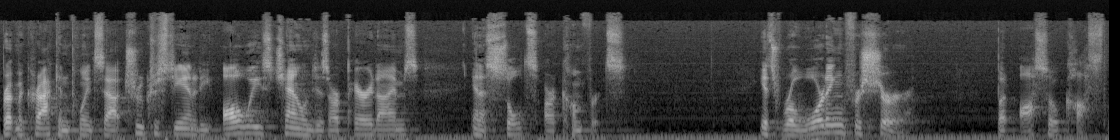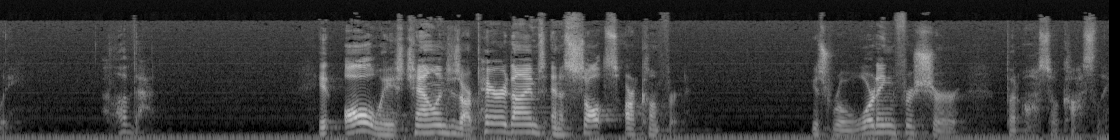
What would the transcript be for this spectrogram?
Brett McCracken points out true Christianity always challenges our paradigms and assaults our comforts. It's rewarding for sure, but also costly. Love that. It always challenges our paradigms and assaults our comfort. It's rewarding for sure, but also costly.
